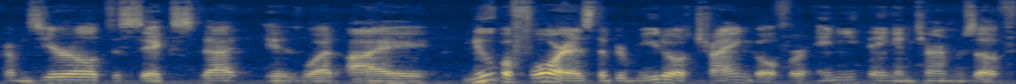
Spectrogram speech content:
from zero to six that is what i knew before as the bermuda triangle for anything in terms of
